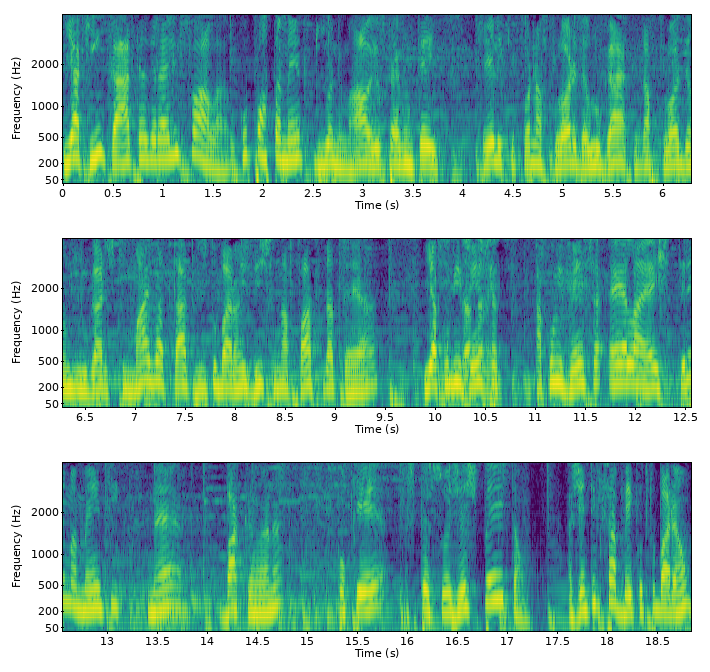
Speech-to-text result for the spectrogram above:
e aqui em cátedra ele fala o comportamento do animal. Eu perguntei, ele que foi na Flórida, o lugar da Flórida é um dos lugares que mais ataques de tubarão existem na face da Terra. E a convivência, Exatamente. a convivência ela é extremamente, né, bacana, porque as pessoas respeitam. A gente tem que saber que o tubarão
